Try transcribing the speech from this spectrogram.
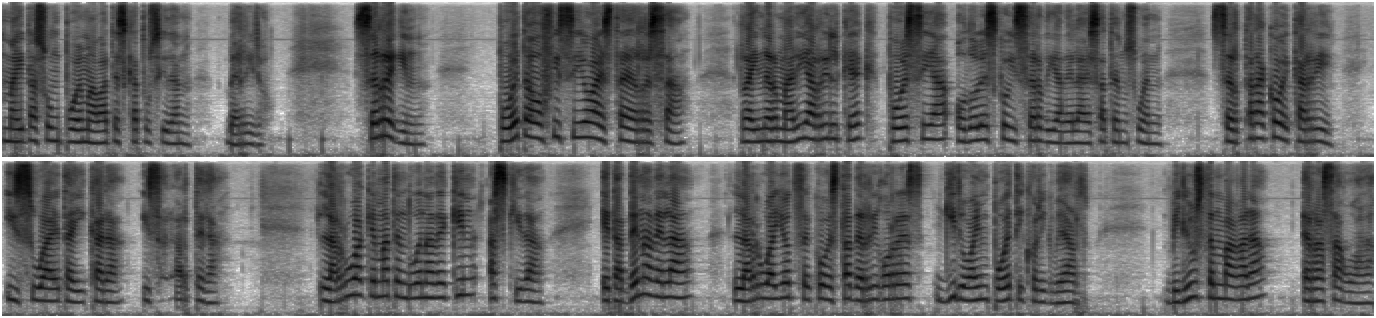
maitasun poema bat eskatu zidan, berriro. Zer egin? Poeta ofizioa ez da erreza. Rainer Maria Rilkek poesia odolezko izerdia dela esaten zuen. Zertarako ekarri, izua eta ikara, izar artera. Larruak ematen duenarekin aski da, eta dena dela, larrua jotzeko ez da derrigorrez giro hain poetikorik behar. Biluzten bagara, errazagoa da.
